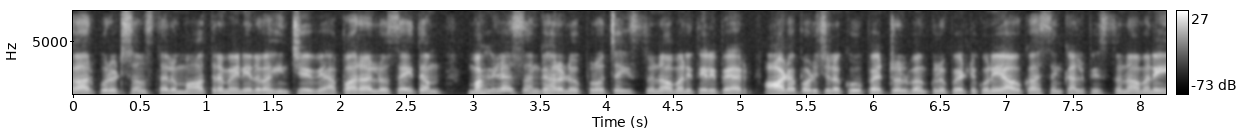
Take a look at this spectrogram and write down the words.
కార్పొరేట్ సంస్థలు మాత్రమే నిర్వహించే వ్యాపారాల్లో సైతం మహిళా సంఘాలను ప్రోత్సహిస్తున్నామని తెలిపారు. ఆడపడుచులకు పెట్రోల్ బంకులు పెట్టుకునే అవకాశం కల్పిస్తున్నామని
